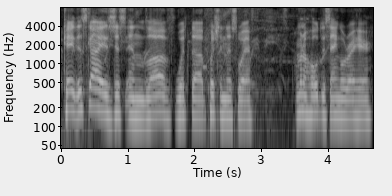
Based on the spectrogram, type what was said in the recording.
Okay, this guy is just in love with uh, pushing this way. I'm gonna hold this angle right here.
